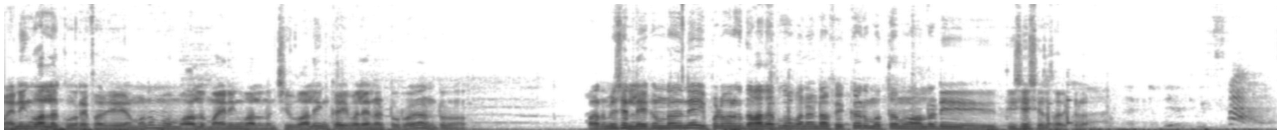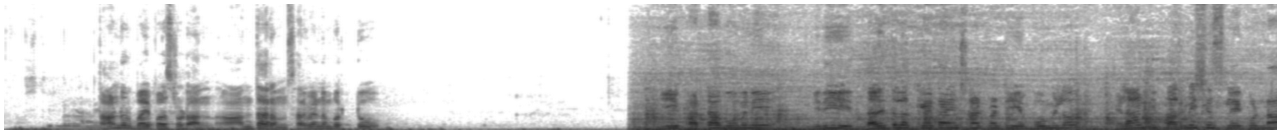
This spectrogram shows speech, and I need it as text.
మైనింగ్ వాళ్ళకు రెఫర్ చేయమని వాళ్ళు మైనింగ్ వాళ్ళ నుంచి ఇవ్వాలి ఇంకా ఇవ్వలేనట్టు అంటున్నారు. పర్మిషన్ లేకుండానే ఇప్పటివరకు దాదాపుగా వన్ అండ్ హాఫ్ ఎక్కర్ మొత్తం ఆల్రెడీ తీసేసారు సార్ ఇక్కడ. తాండూరు బైపాస్ రోడ్ అన్- అంతారం సర్వే నెంబర్ టూ. ఈ పట్టా భూమిని ఇది దళితులకు కేటాయించినటువంటి ఈ భూమిలో ఎలాంటి పర్మిషన్స్ లేకుండా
